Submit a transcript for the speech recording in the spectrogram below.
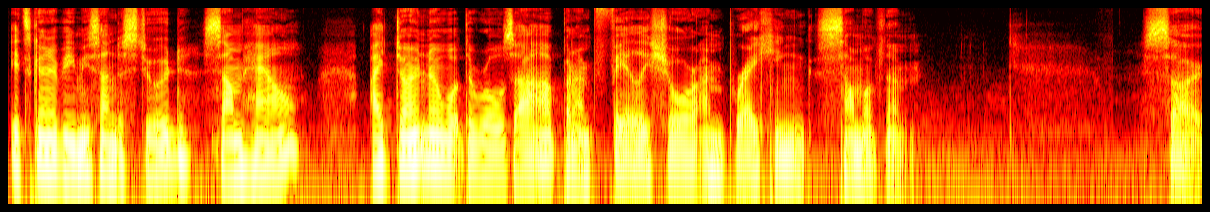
it's going to be misunderstood somehow. I don't know what the rules are, but I'm fairly sure I'm breaking some of them. So,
